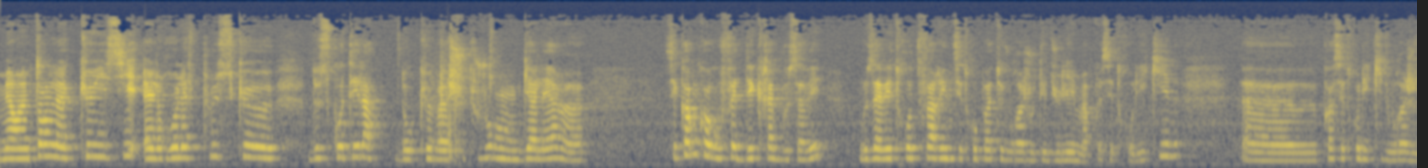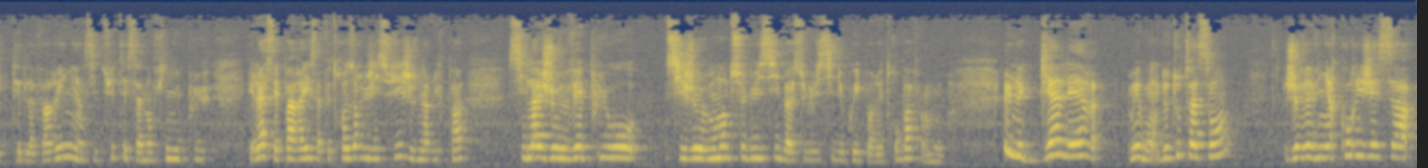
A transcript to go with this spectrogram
mais en même temps la queue ici elle relève plus que de ce côté là. Donc euh, bah, je suis toujours en galère. C'est comme quand vous faites des crêpes vous savez, vous avez trop de farine c'est trop pâteux vous rajoutez du lait mais après c'est trop liquide. Euh, quand c'est trop liquide vous rajoutez de la farine et ainsi de suite et ça n'en finit plus. Et là c'est pareil ça fait 3 heures que j'y suis je n'arrive pas. Si là je vais plus haut si je monte celui-ci bah celui-ci du coup il paraît trop bas. Enfin bon. Une galère. Mais bon de toute façon je vais venir corriger ça.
